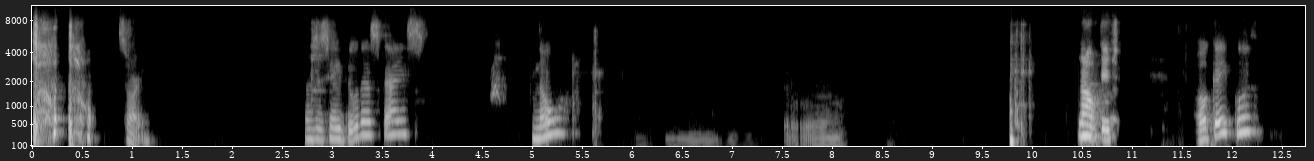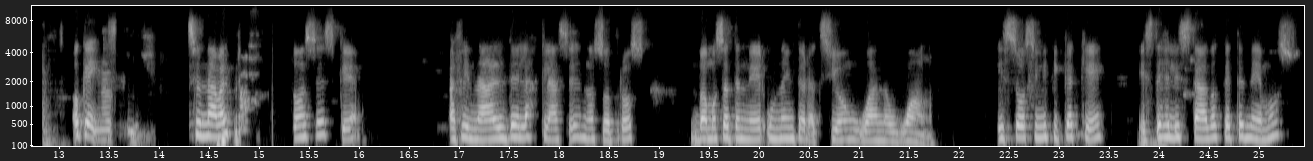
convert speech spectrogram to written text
Sorry. No sé si hay dudas, guys. No. No, teacher. Ok, good. Ok, No, mencionaba al principio, entonces que al final de las clases nosotros vamos a tener una interacción one-on-one. Eso significa que este es el listado que tenemos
